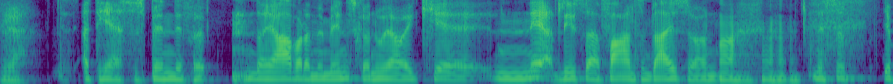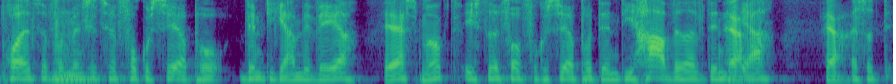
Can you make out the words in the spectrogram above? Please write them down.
Ja. Og det er så spændende, for når jeg arbejder med mennesker, nu er jeg jo ikke uh, nært lige så erfaren som dig, Søren, men så jeg prøver altid at få mm. mennesker til at fokusere på, hvem de gerne vil være. Ja, smukt. I stedet for at fokusere på den, de har været, eller den, ja. de er. Ja. Altså, det,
